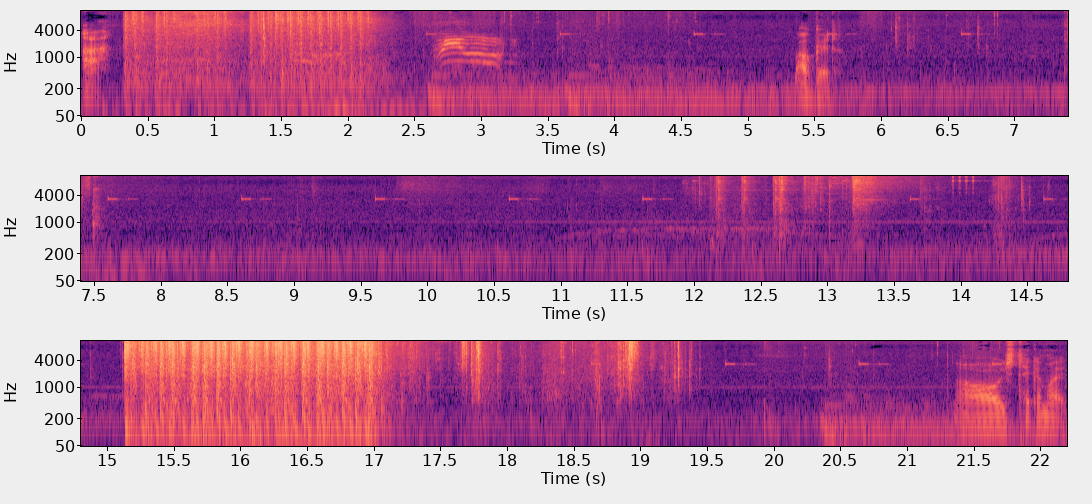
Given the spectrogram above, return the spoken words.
Ah. Oh, good. He's taking my.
